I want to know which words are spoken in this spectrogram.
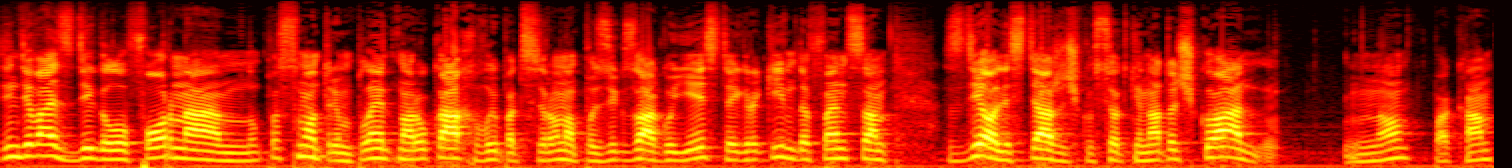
Один девайс, Дигл у Форна. Ну, посмотрим. Плент на руках, выпад все равно по зигзагу есть. Игроки дефенса сделали стяжечку все-таки на точку А. Но пока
